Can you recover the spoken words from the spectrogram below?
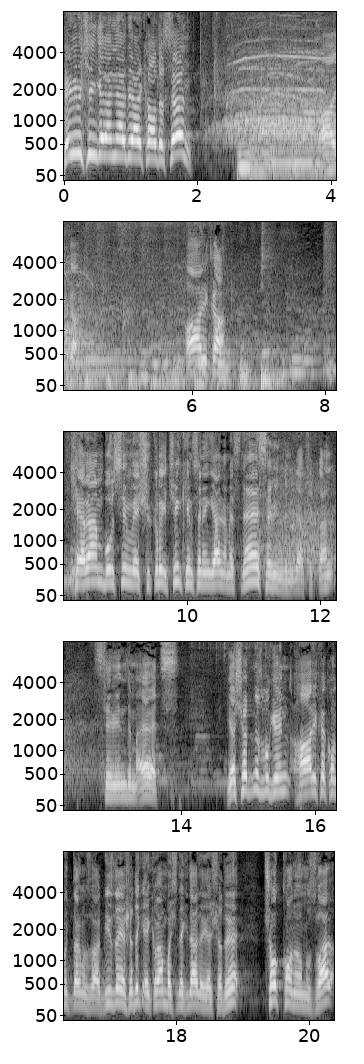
Benim için gelenler bir el kaldırsın. Harika. Harika. Kerem, Bursin ve Şükrü için kimsenin gelmemesine sevindim gerçekten. Sevindim evet. Yaşadınız bugün harika konuklarımız var. Biz de yaşadık, ekran başındakiler de yaşadı. Çok konuğumuz var.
